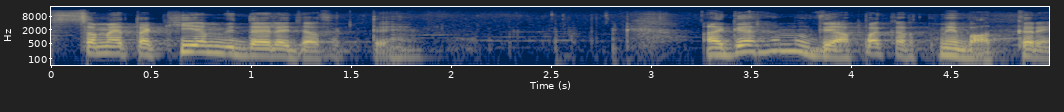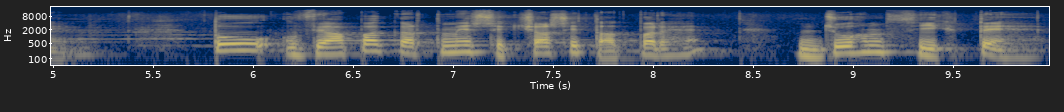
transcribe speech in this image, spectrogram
समय तक ही हम विद्यालय जा सकते हैं। अगर हम व्यापक अर्थ में बात करें तो व्यापक अर्थ में शिक्षा से तात्पर्य है, जो हम सीखते हैं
